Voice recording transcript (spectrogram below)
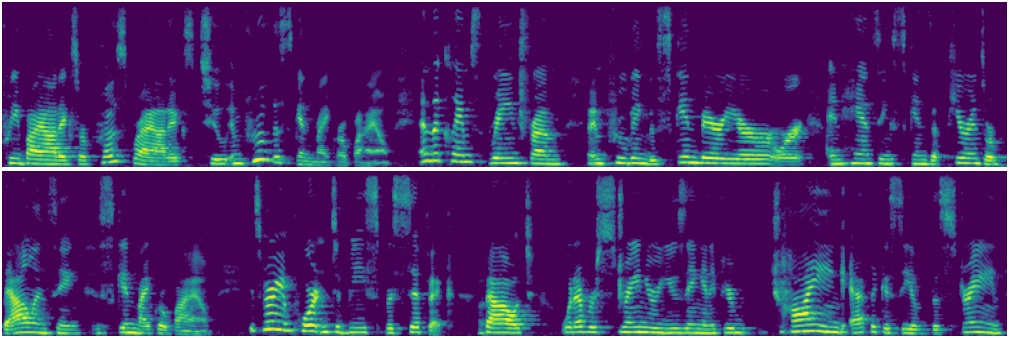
prebiotics or postbiotics to improve the skin microbiome. And the claims range from improving the skin barrier or enhancing skin's appearance or balancing the skin microbiome. It's very important to be specific about whatever strain you're using and if you're trying efficacy of the strain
